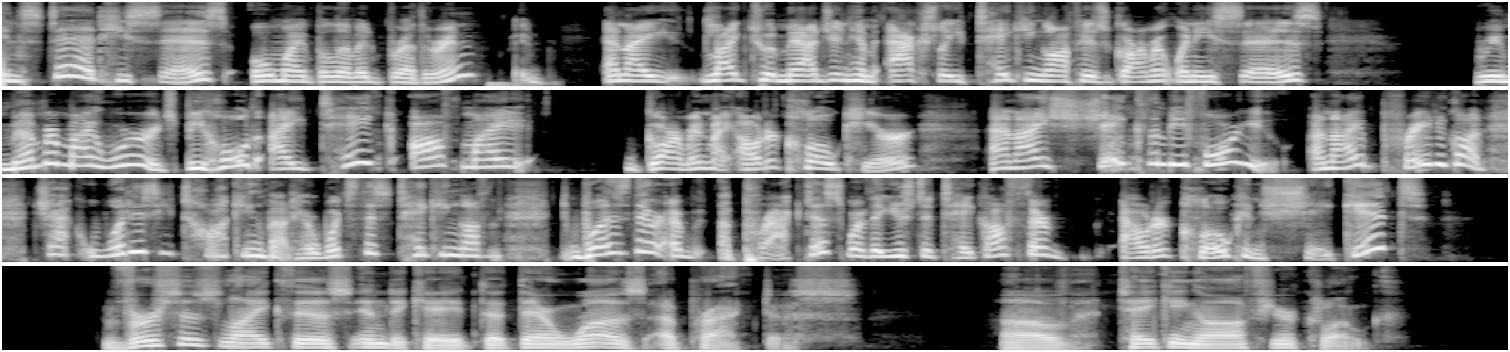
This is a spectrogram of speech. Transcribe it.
Instead, he says, Oh, my beloved brethren. And I like to imagine him actually taking off his garment when he says, Remember my words. Behold, I take off my garment, my outer cloak here, and I shake them before you. And I pray to God. Jack, what is he talking about here? What's this taking off? Was there a, a practice where they used to take off their outer cloak and shake it? Verses like this indicate that there was a practice of taking off your cloak.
